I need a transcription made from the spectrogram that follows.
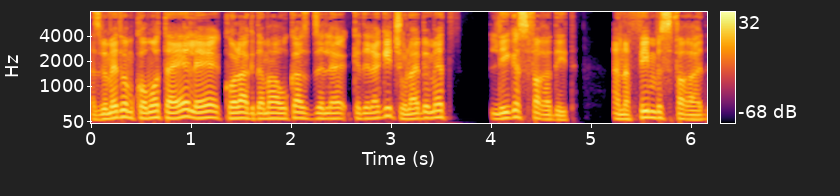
אז באמת במקומות האלה, כל ההקדמה הארוכה הזאת זה כדי להגיד שאולי באמת ליגה ספרדית, ענפים בספרד,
